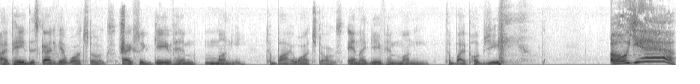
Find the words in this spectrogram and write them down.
I paid this guy to get Watch Dogs. I actually gave him money to buy Watch Dogs, and I gave him money to buy PUBG. Oh yeah,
